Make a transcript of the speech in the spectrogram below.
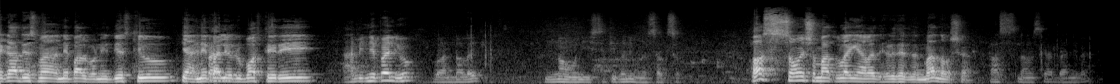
एकादेशमा नेपाल भन्ने देश थियो त्यहाँ नेपालीहरू बस्थे रे। हामी नेपाली हो भन्नलाई नहुने स्थिति पनि हुनसक्छ। हस् समय समाजको लागि यहाँलाई धेरै धेरै धन्यवाद नमस्कार। हस् नमस्कार धन्यवाद।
